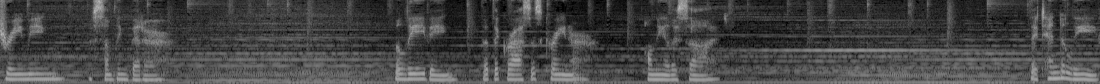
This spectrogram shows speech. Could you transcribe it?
dreaming of something better, believing that the grass is greener on the other side. They tend to leave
